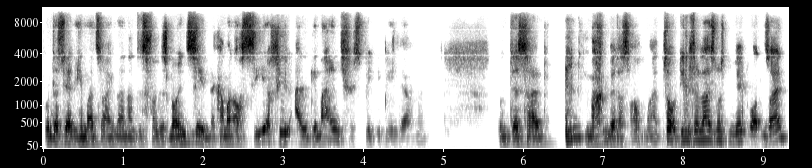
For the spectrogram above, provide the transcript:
Und das werde ich mal zeigen anhand des Falles 19. Da kann man auch sehr viel allgemein fürs BGB lernen. Und deshalb machen wir das auch mal. So, die Leistung muss bewegt worden sein.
